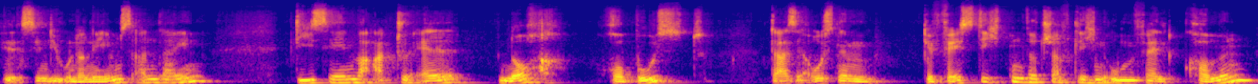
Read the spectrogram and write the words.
sind die Unternehmensanleihen. Die sehen wir aktuell noch robust, da sie aus einem gefestigten wirtschaftlichen Umfeld kommen,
